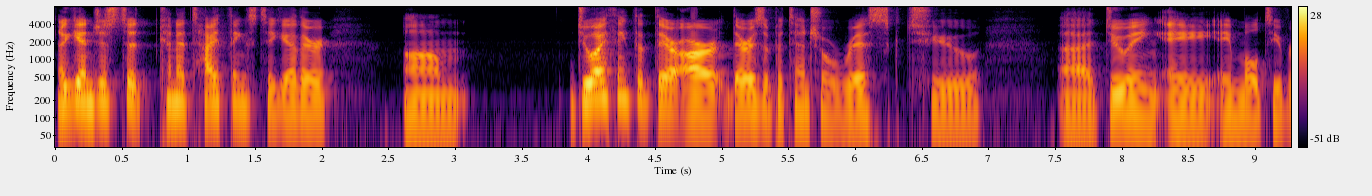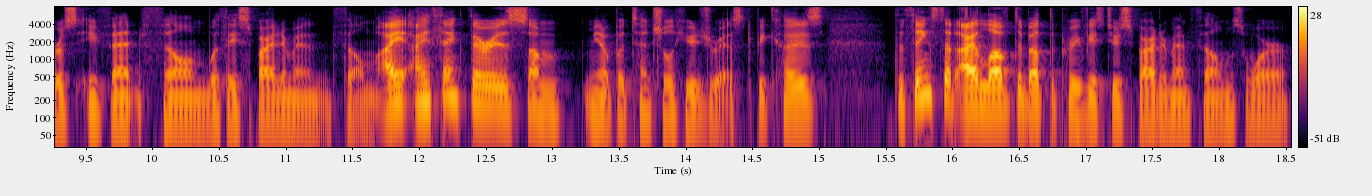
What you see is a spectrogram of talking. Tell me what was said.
again, just to kind of tie things together, um, do I think that there are there is a potential risk to uh, doing a, a multiverse event film with a Spider-Man film? I, I think there is some you know potential huge risk because the things that I loved about the previous two Spider-Man films were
